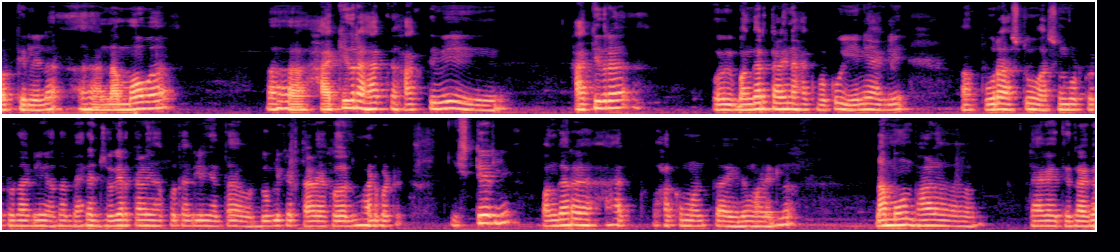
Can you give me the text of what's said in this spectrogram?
ರೊಕ್ಕ ಇರಲಿಲ್ಲ. ನಮ್ಮವ್ವ ಹಾಕಿದ್ರೆ ಹಾಕಿ, ಹಾಕ್ತೀವಿ. ಹಾಕಿದ್ರೆ ಬಂಗಾರ ತಾಳಿನ ಹಾಕಬೇಕು, ಏನೇ ಆಗಲಿ. ಪೂರ ಅಷ್ಟು ಅರ್ಶಿನ ಬೋಟ್ ಕಟ್ಟೋದಾಗಲಿ, ಅಥವಾ ಬೇರೆ ಜೋಗ್ಯಾರ ತಾಳಿ ಹಾಕೋದಾಗಲಿ ಅಂತ ಡೂಪ್ಲಿಕೇಟ್ ತಾಳಿ ಹಾಕೋದಾಗಲಿ ಮಾಡಿಬಿಟ್ರಿ ಇಷ್ಟೇ ಇರಲಿ. ಬಂಗಾರ ಹಾಕಿ ಹಾಕೊಂಬಂತ ಇದು ಮಾಡಿದ್ಲು. ನಮ್ಮವ್ನು ಭಾಳ ತ್ಯಾಗ ಐತಿ ಇದ್ರಾಗ.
